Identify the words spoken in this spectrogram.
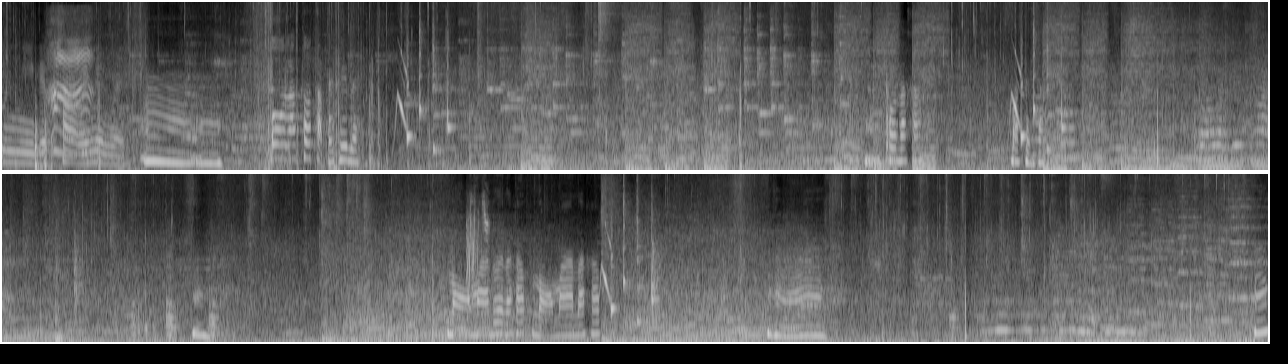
มันมีเล็บคาไว้หนึ่งเลยอืมอืมโอ้รับโทรศัพท์ให้พี่เลยอืมโทษนะคะ มาถึงปะ หนองมาด้วยนะครับ หนองมานะครับอื้อหือหืม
